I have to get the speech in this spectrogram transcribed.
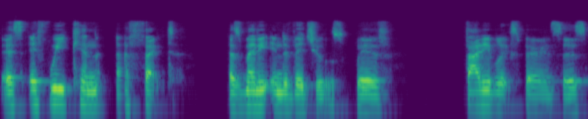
is if we can affect as many individuals with valuable experiences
